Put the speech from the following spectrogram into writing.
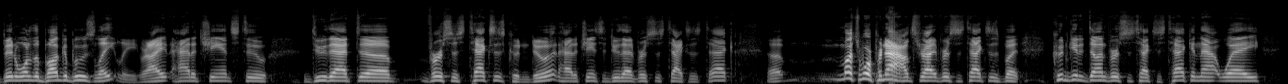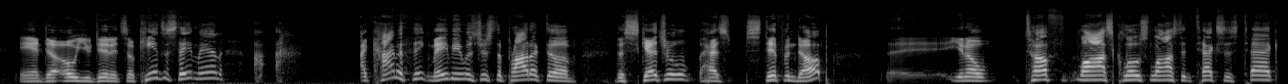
been one of the bugaboos lately, right? Had a chance to do that uh, versus Texas, couldn't do it. Had a chance to do that versus Texas Tech. Uh, much more pronounced, right, versus Texas, but couldn't get it done versus Texas Tech in that way. And uh, you did it. So Kansas State, man, I, I kind of think maybe it was just the product of the schedule has stiffened up. Uh, you know, tough loss, close loss at Texas Tech.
